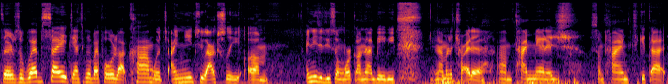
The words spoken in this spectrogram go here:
There's a website, dancingwithbipolar.com, which I need to actually, um, I need to do some work on that baby. And I'm to try to um, time manage some time to get that,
